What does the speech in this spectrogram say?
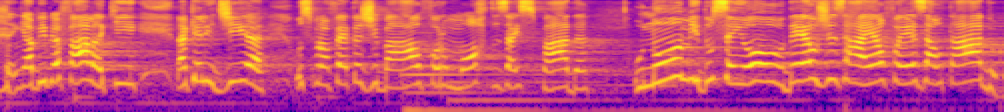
E a Bíblia fala que naquele dia os profetas de Baal foram mortos à espada. O nome do Senhor, o Deus de Israel, foi exaltado.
